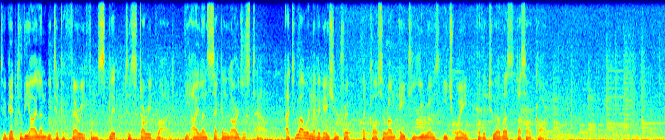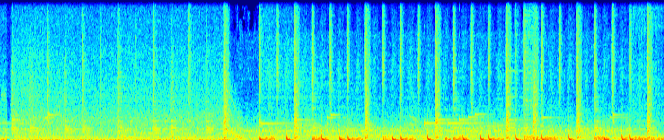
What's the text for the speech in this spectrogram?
To get to the island, we took a ferry from Split to Stari Grad, the island's second largest town. A two hour navigation trip that costs around 80 euros each way for the two of us plus our car.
